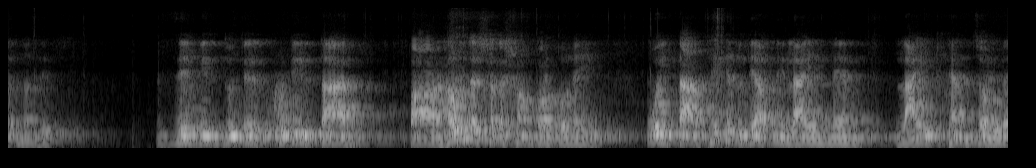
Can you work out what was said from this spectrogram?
আপনাদের যে বিদ্যুতের খুঁটির তার পাওয়ার হাউসের সাথে সম্পর্ক নেই, ওই তার থেকে যদি আপনি লাইন নেন, লাইট ফ্যান চলবে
